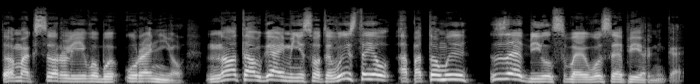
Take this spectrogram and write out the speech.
то Макс Орли его бы уронил. Но Тавгай Миннесоты выстоял, а потом и забил своего соперника.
